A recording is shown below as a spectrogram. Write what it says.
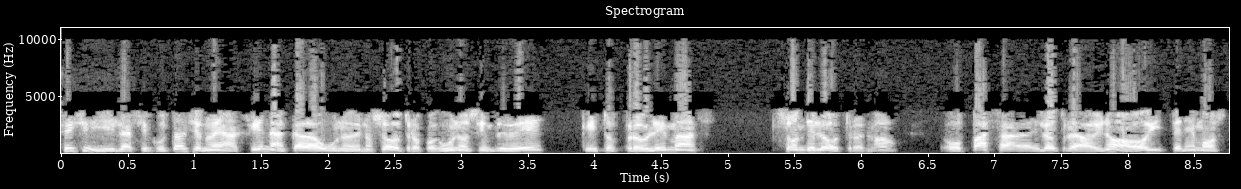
Sí, sí, y la circunstancia no es ajena a cada uno de nosotros, porque uno siempre ve que estos problemas son del otro, ¿no? O pasa del otro lado. Y no, hoy tenemos,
